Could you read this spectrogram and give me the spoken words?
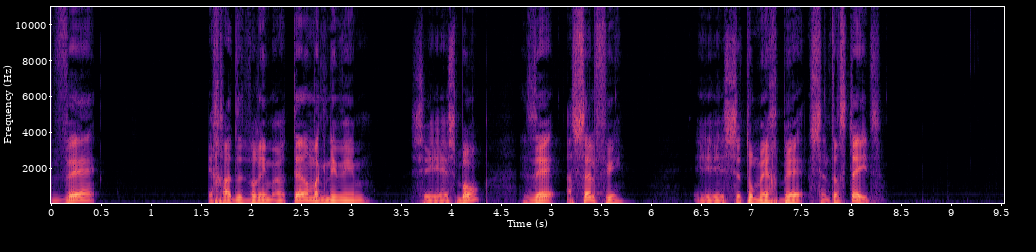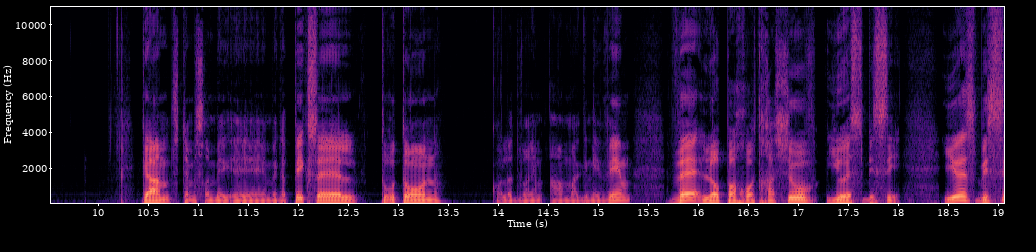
ואחד הדברים היותר מגניבים שיש בו, זה הסלפי אה, שתומך ב Center Stage. גם 12 מגה פיקסל, טרוטון, כל הדברים המגניבים, ולא פחות חשוב, USB-C. USB-C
